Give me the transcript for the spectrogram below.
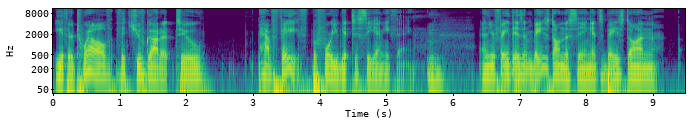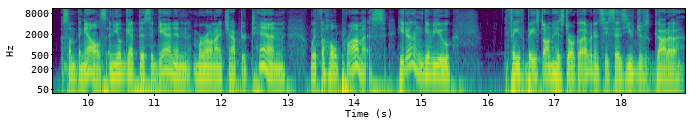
Ether 12 that you've got to have faith before you get to see anything. Mm. And your faith isn't based on the seeing, it's based on something else. And you'll get this again in Moroni chapter 10 with the whole promise. He doesn't give you faith based on historical evidence. He says you just got to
